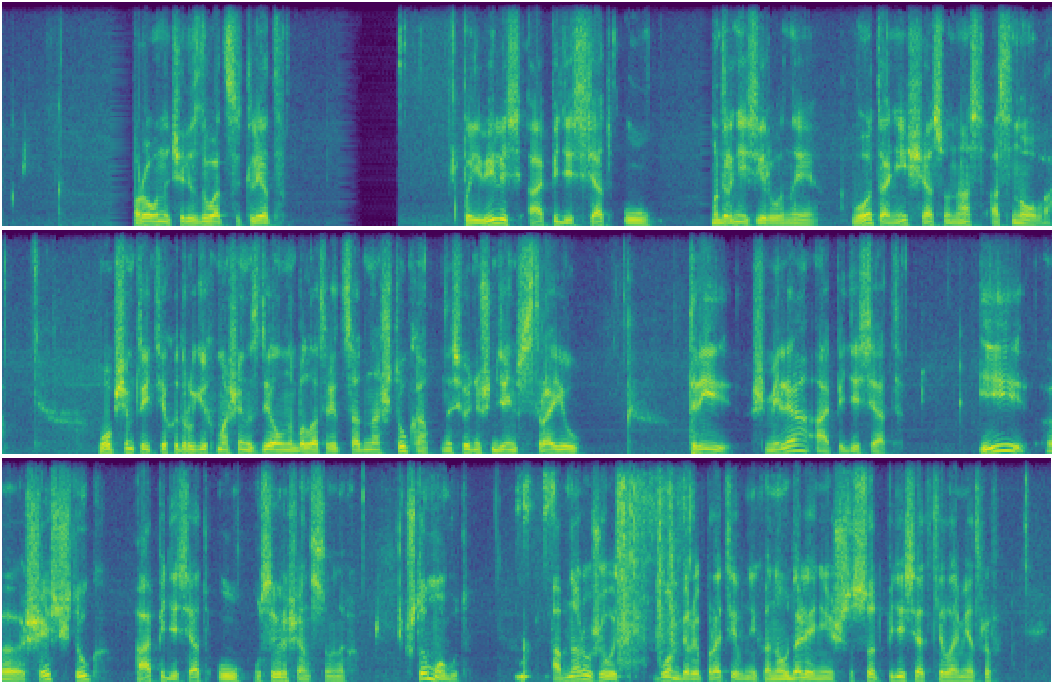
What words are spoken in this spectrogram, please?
ровно через 20 лет. Появились А-50У, модернизированные. Вот они сейчас у нас основа. В общем-то, и тех, и других машин сделана была 31 штука. На сегодняшний день в строю три шмеля А-50 и 6 э, штук А-50У усовершенствованных. Что могут? Обнаруживать бомберы противника на удалении 650 километров,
